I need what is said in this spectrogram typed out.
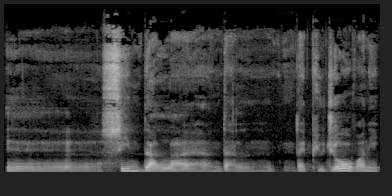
eh, sin dal, dal, dai più giovani,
